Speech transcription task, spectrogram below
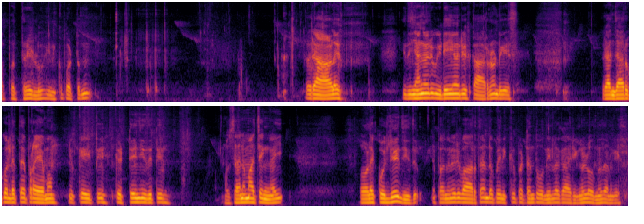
അപ്പോൾ അത്രയേ ഉള്ളൂ. എനിക്ക് പെട്ടെന്ന് ഒരാൾ ഇത് ഞാനൊരു വീഡിയോ ചെയ്യാൻ ഒരു കാരണമുണ്ട് കേസ് ഒരു അഞ്ചാറ് കൊല്ലത്തെ പ്രേമം ഒക്കെ ആയിട്ട് കെട്ടുകയും ചെയ്തിട്ട് അവസാനം ആ ചെങ്ങായി അവളെ കൊല്ലുകയും ചെയ്തു. അപ്പോൾ അങ്ങനെ ഒരു വാർത്ത കണ്ടപ്പോൾ എനിക്ക് പെട്ടെന്ന് തോന്നിയുള്ള കാര്യങ്ങളിൽ ഒന്നതാണ് കേസ്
